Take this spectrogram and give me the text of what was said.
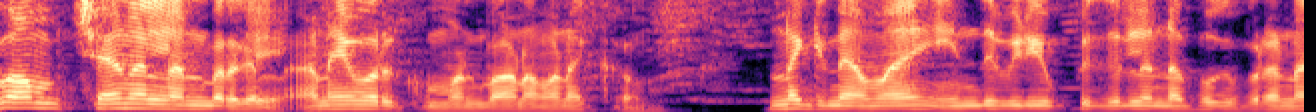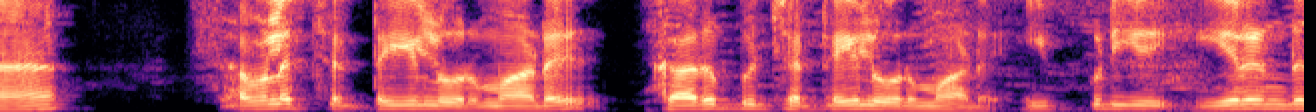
ஃபார்ம் சேனல் நண்பர்கள் அனைவருக்கும் அன்பான வணக்கம். இன்றைக்கி நாம் இந்த வீடியோ இதில் என்ன பார்க்க போகிறோன்னா சட்டையில் ஒரு மாடு கருப்பு சட்டையில் ஒரு மாடு. இப்படி இரண்டு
